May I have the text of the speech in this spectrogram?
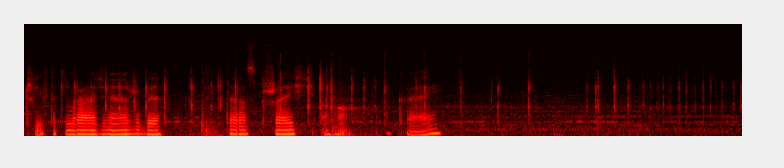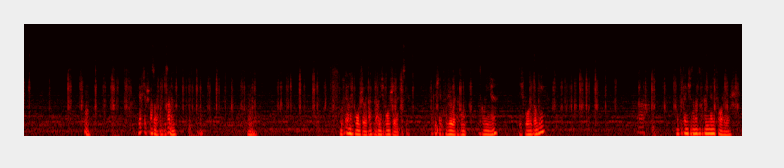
czyli w takim razie, żeby teraz przejść. Aha, okej. One się połączyły, tak? Się połączyły. Faktycznie tworzyły taką linię. Gdzieś położył mi? No tutaj się nie tworzy już.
